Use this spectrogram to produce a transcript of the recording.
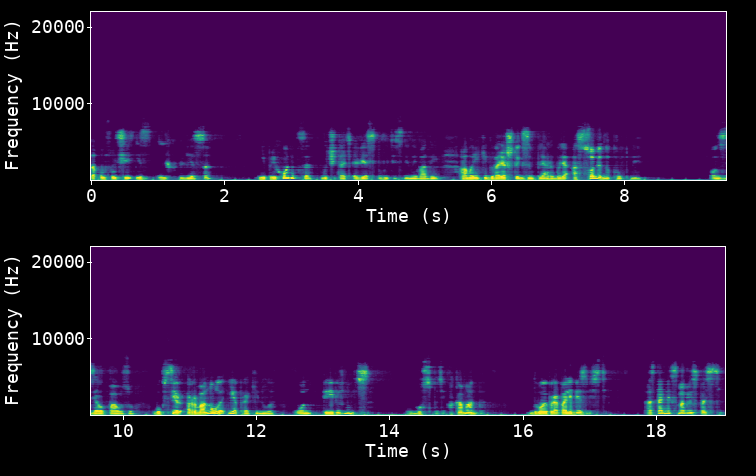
В таком случае из их веса не приходится вычитать вес вытесненной воды, а моряки говорят, что экземпляры были особенно крупные. Он сделал паузу. Буксир рвануло и опрокинуло. Он перевернулся. О, Господи, а команда? Двое пропали без вести. Остальных смогли спасти.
